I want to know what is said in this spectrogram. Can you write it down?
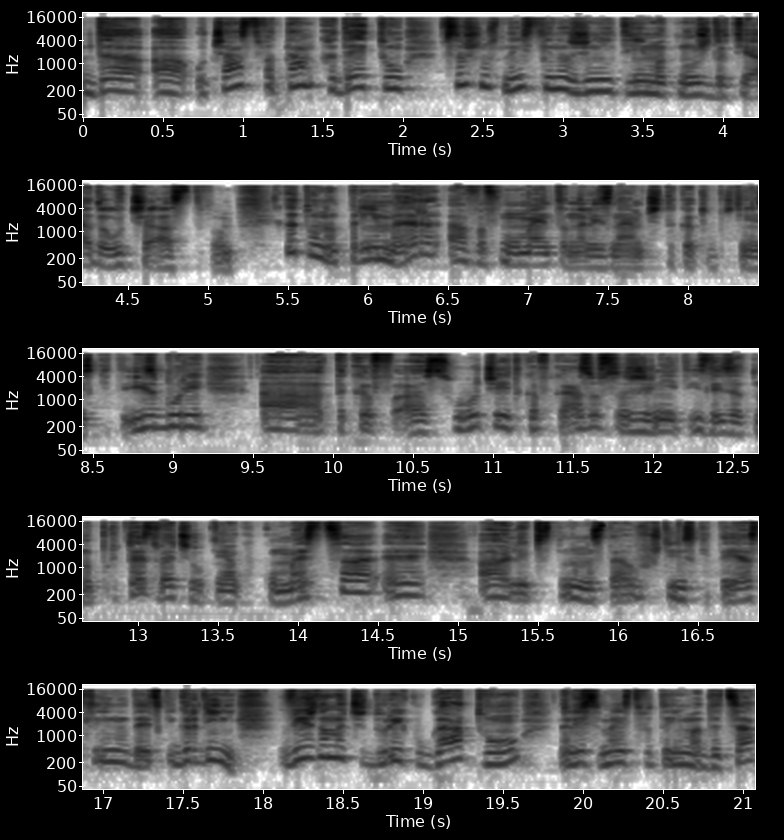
да а, участва там, където всъщност наистина жените имат нужда тя да участва. Като, например, а в момента, нали, знаем, че такът общинските избори, а, такъв а, случай, такъв казус с жените излизат на протест вече от няколко месеца е а, липсата на места в общинските ясли и на детски градини. Виждаме, че дори когато нали, семействата има деца,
